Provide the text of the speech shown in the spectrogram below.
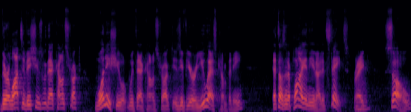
there are lots of issues with that construct. One issue with that construct is if you're a US company, that doesn't apply in the United States, right? So,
